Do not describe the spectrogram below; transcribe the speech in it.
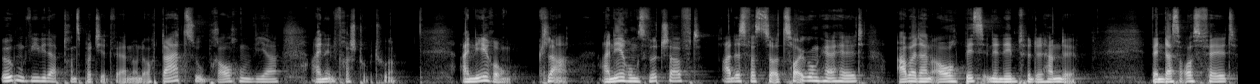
irgendwie wieder abtransportiert werden. Und auch dazu brauchen wir eine Infrastruktur. Ernährung, klar. Ernährungswirtschaft, alles, was zur Erzeugung herhält, aber dann auch bis in den Lebensmittelhandel. Wenn das ausfällt,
